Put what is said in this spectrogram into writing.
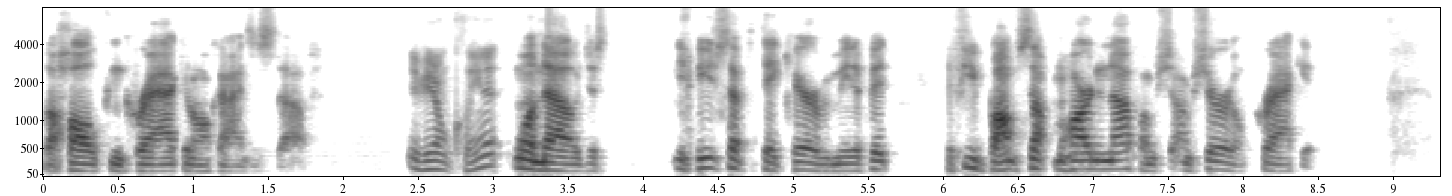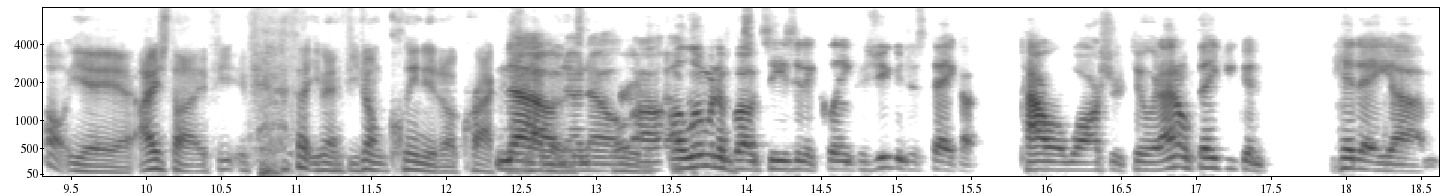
the hull can crack and all kinds of stuff. if you don't clean it? Well, no, just you just have to take care of it. I mean, if it if you bump something hard enough, I'm su- I'm sure it'll crack it. Oh yeah, yeah. I just thought if you, if, I thought you meant if you don't clean it, it'll crack. No, no, no. Uh, aluminum boat's easy to clean because you can just take a power washer to it. I don't think you can hit a um,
